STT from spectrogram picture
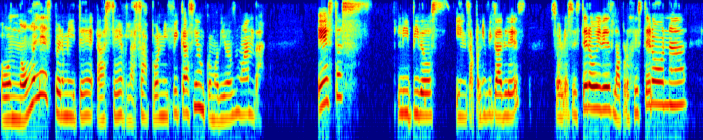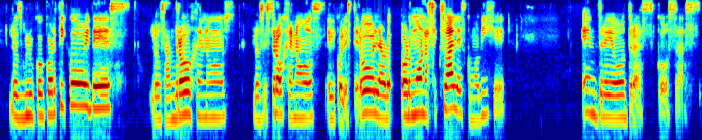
o no les permite hacer la saponificación como Dios manda. Estos lípidos insaponificables son los esteroides, la progesterona, los glucocorticoides, los andrógenos, los estrógenos, el colesterol, las hormonas sexuales, como dije. entre otras cosas.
